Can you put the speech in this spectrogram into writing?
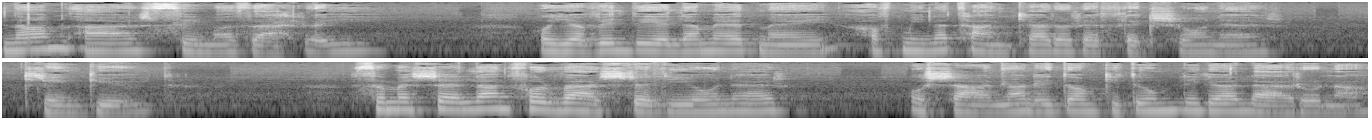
Mitt namn är Sima Zahrai och jag vill dela med mig av mina tankar och reflektioner kring Gud som är källan för världsreligioner och kärnan i de gudomliga lärorna.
